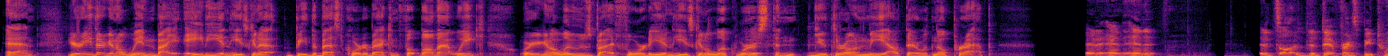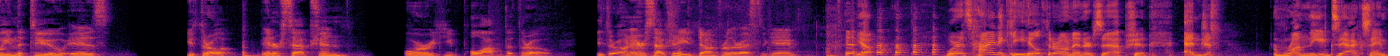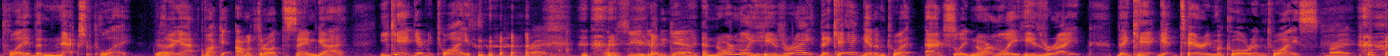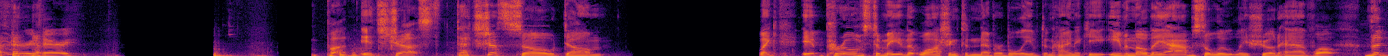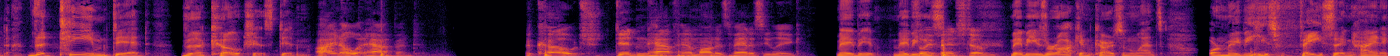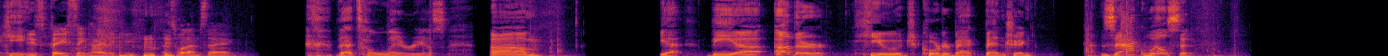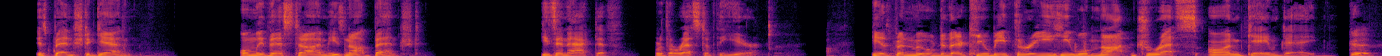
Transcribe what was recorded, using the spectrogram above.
And you're either going to win by 80 and he's going to be the best quarterback in football that week, or you're going to lose by 40 and he's going to look worse than you throwing me out there with no prep. And and, and it, it's all the difference between the two is you throw an interception or you pull off the throw. You throw an interception, he's done for the rest of the game. Yep. Whereas Heinicke, he'll throw an interception and just run the exact same play the next play. He's like, ah, fuck it. I'm going to throw at the same guy. You can't get me twice. Right. Let me see you do it again. and normally he's right. They can't get him twice. Actually, normally he's right. They can't get Terry McLaurin twice. Right. Terry Terry. but it's just that's just so dumb. Like it proves to me that Washington never believed in Heinicke, even though they absolutely should have. Well, the the team did, the coaches didn't. I know what happened. The coach didn't have him on his fantasy league. Maybe, maybe So he he's benched him. maybe he's rocking Carson Wentz, or maybe he's facing Heinicke. He's facing Heinicke. That's what I'm saying. That's hilarious. Um, yeah, the uh, other huge quarterback benching Zach Wilson is benched again. Only this time he's not benched. He's inactive for the rest of the year. He has been moved to their QB3. He will not dress on game day. Good.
